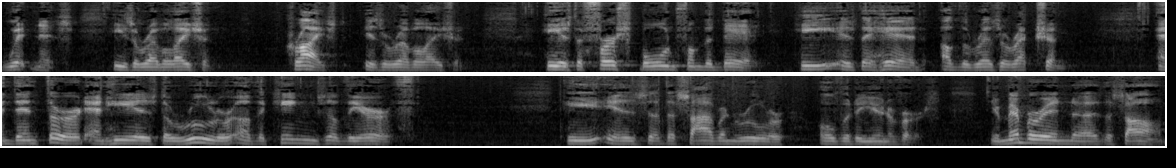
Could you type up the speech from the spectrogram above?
witness. He's a revelation. Christ is a revelation. He is the firstborn from the dead. He is the head of the resurrection. And then third, and he is the ruler of the kings of the earth. He is uh, the sovereign ruler over the universe. You remember in uh, the Psalms,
